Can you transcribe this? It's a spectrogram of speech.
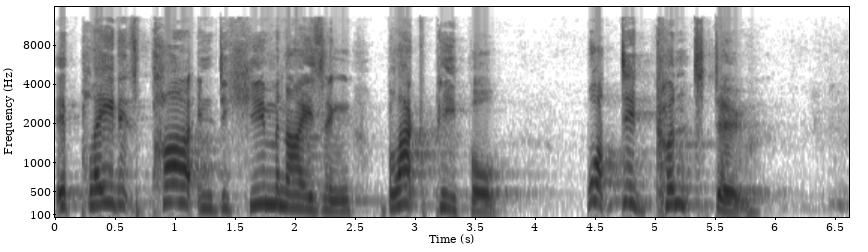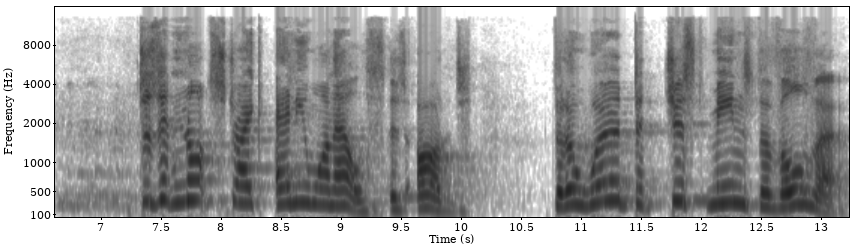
It played its part in dehumanizing black people. What did cunt do? Does it not strike anyone else as odd that a word that just means the vulva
